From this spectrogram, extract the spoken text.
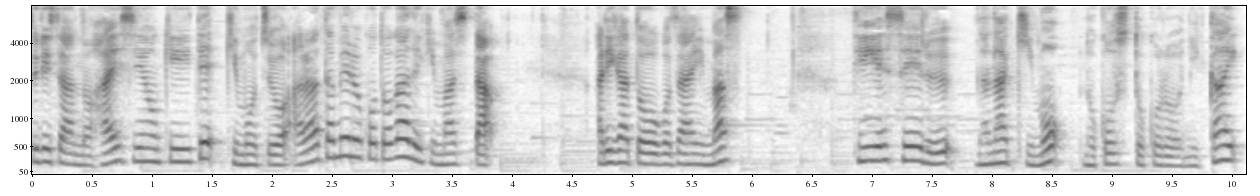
樹里さんの配信を聞いて気持ちを改めることができました。ありがとうございます。TSL7 期も残すところ2回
